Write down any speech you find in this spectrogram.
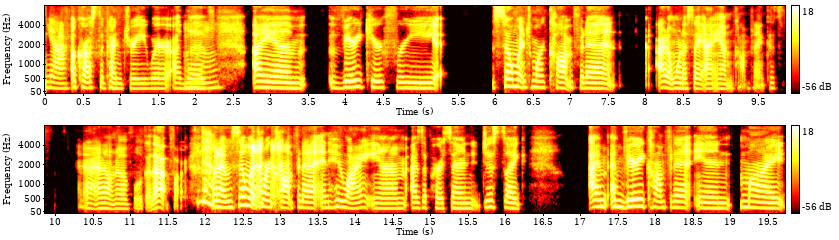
Yeah. across the country where I live, Mhm. I am very carefree, so much more confident. I don't want to say I am confident because I I don't know if we'll go that far, but I'm so much more confident in who I am as a person. Just like I'm, I'm very confident in my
